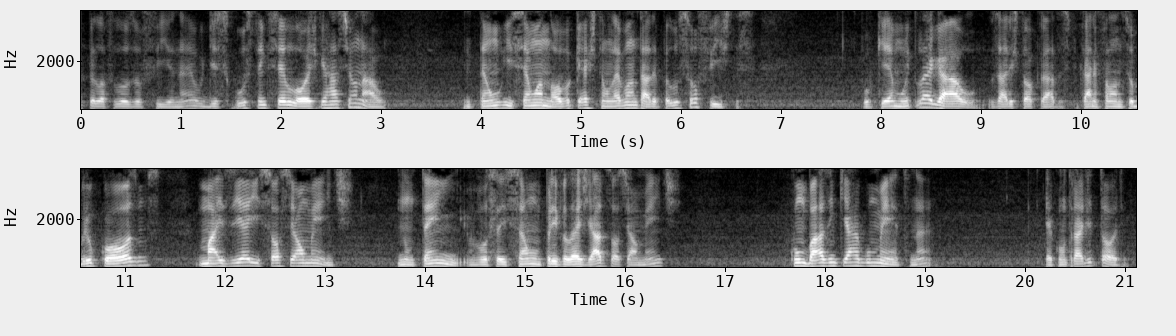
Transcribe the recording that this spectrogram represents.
pela filosofia, né? O discurso tem que ser lógico e racional. Então, isso é uma nova questão levantada pelos sofistas. Porque é muito legal os aristocratas ficarem falando sobre o cosmos, mas e aí socialmente? Não tem, vocês são privilegiados socialmente? Com base em que argumento, né? É contraditório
